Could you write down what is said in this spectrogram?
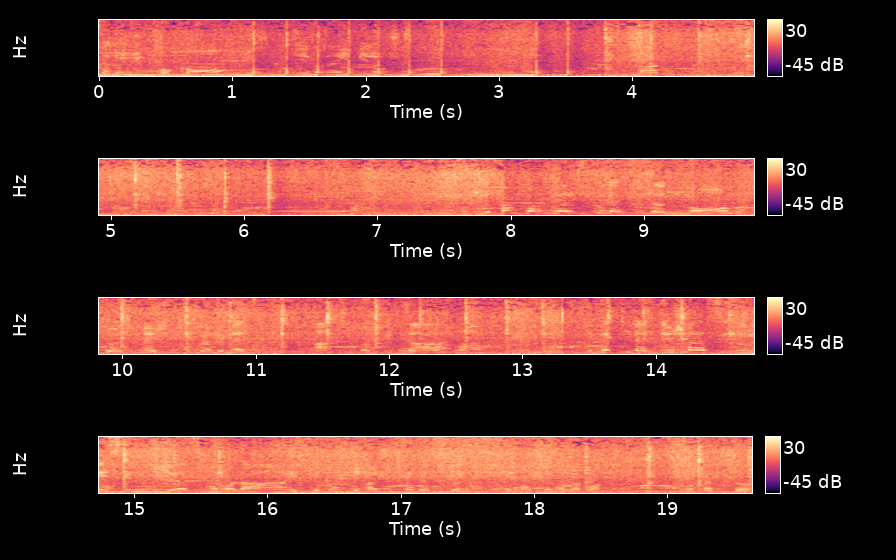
ça donne du croquant. Et voilà, il mélange tout. Hop. Je n'ai pas encore vu donc euh, j'imagine qu'il va le mettre un petit peu plus tard. Peut-être qu'il a déjà assaisonné ses nouilles à ce moment-là et que donc il rajoute pas d'assaisonnement supplémentaire. On va voir. On va pas de.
